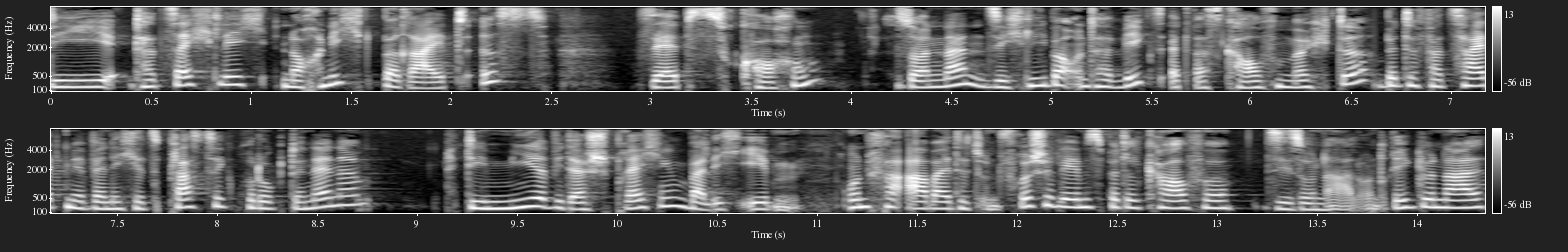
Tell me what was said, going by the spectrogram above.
die tatsächlich noch nicht bereit ist, selbst zu kochen, sondern sich lieber unterwegs etwas kaufen möchte, bitte verzeiht mir, wenn ich jetzt Plastikprodukte nenne, die mir widersprechen, weil ich eben unverarbeitet und frische Lebensmittel kaufe, saisonal und regional.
